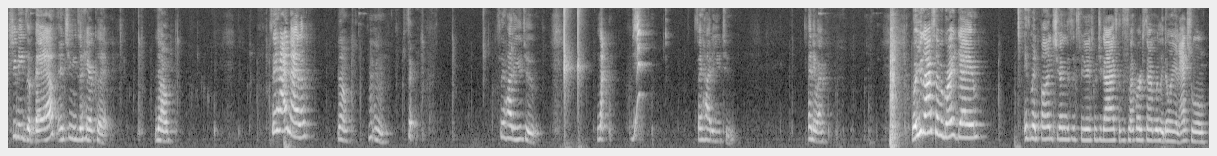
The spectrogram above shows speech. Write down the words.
She needs a bath and she needs a haircut. No. Say hi, Nyla. No. Mm-mm. Say, hi to YouTube. No. Say hi to YouTube. Anyway. Well, you guys have a great day. It's been fun sharing this experience with you guys because it's my first time really doing an actual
